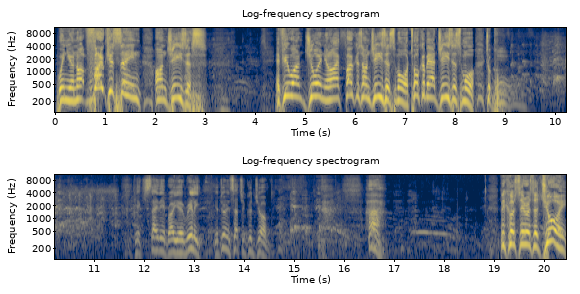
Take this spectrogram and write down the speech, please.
when you're not focusing on Jesus. If you want joy in your life, focus on Jesus more. Talk about Jesus more. Yeah, stay there, bro. You're really, you're doing such a good job. Because there is a joy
